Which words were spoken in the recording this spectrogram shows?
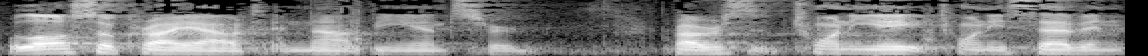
will also cry out and not be answered. Proverbs 28, 27.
